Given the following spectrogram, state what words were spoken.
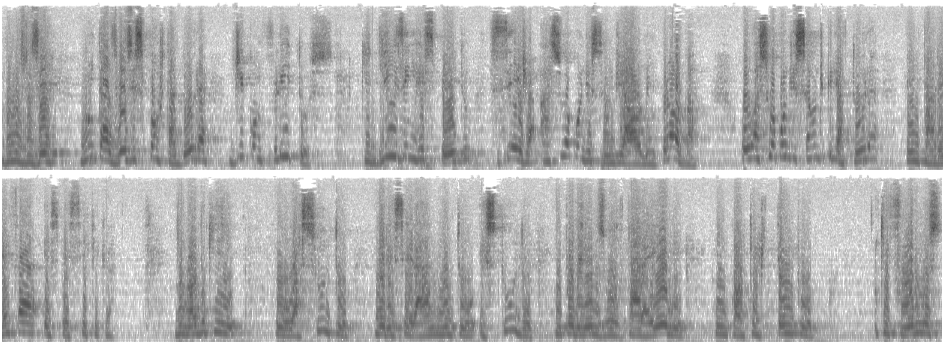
vamos dizer, muitas vezes portadora de conflitos que dizem respeito, seja a sua condição de alma em prova, ou a sua condição de criatura em tarefa específica, de modo que o assunto merecerá muito estudo e poderemos voltar a ele em qualquer tempo que formos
